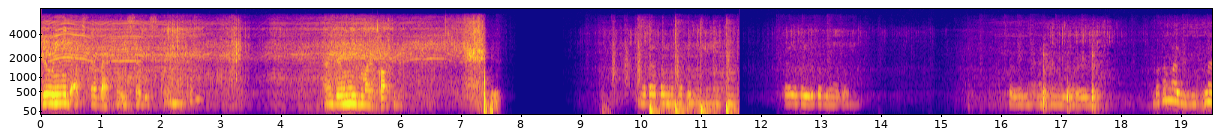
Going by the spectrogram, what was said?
Do we need extra batteries sa whisker natin? Or do we need more coffee? Matapang yung kape namin. Kaya kayo paglaban. So, wag na add ng water. Baka mag... Ma...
